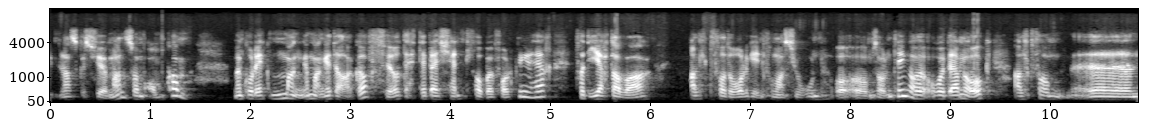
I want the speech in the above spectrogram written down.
utenlandsk sjømann som omkom. Men hvor det gikk mange mange dager før dette ble kjent for befolkningen her, fordi at det var altfor dårlig informasjon om sånne ting. Og, og dermed òg altfor eh,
